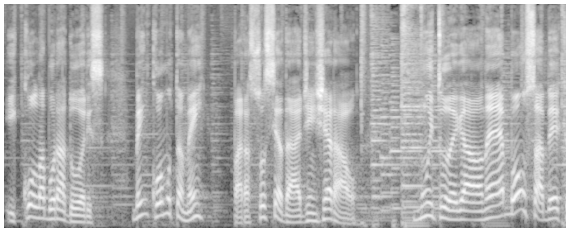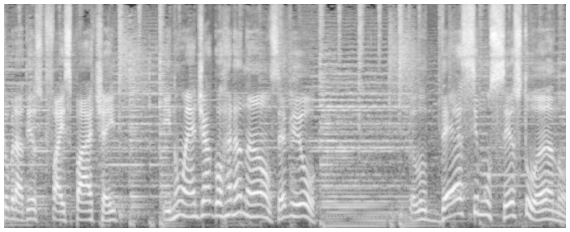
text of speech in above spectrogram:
e colaboradores, bem como também para a sociedade em geral. Muito legal, né? É bom saber que o Bradesco faz parte aí. E não é de agora não, você viu? Pelo 16º ano.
